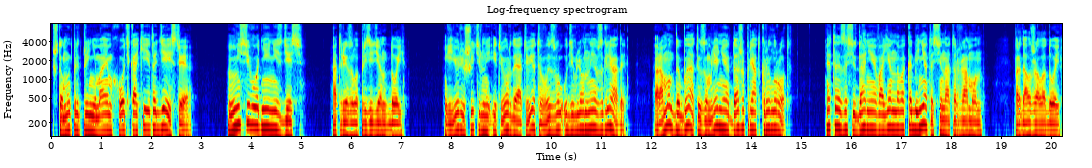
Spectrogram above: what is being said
что мы предпринимаем хоть какие-то действия. Не сегодня и не здесь, отрезала президент Дой. Ее решительный и твердый ответ вызвал удивленные взгляды. Рамон ДБ от изумления даже приоткрыл рот. Это заседание военного кабинета, сенатор Рамон, продолжала Дой.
